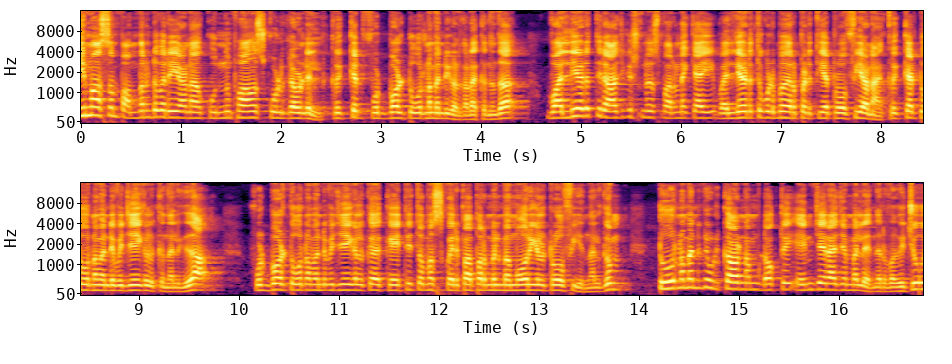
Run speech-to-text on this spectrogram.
ഈ മാസം പന്ത്രണ്ട് വരെയാണ് കുന്നുഭാഗം സ്കൂൾ ഗ്രൗണ്ടിൽ ക്രിക്കറ്റ് ഫുട്ബോൾ ടൂർണമെന്റുകൾ നടക്കുന്നത്. വലിയടത്ത് രാജകൃഷ്ണന്റെ സ്മരണയ്ക്കായി വലിയടത്ത് കുടുംബം ഏർപ്പെടുത്തിയ ട്രോഫിയാണ് ക്രിക്കറ്റ് ടൂർണമെന്റ് വിജയികൾക്ക് നൽകുക. ഫുട്ബോൾ ടൂർണമെന്റ് വിജയികൾക്ക് K T Thomas Karippaparambil memorial trophy നൽകും. ടൂർണമെന്റിന്റെ ഉദ്ഘാടനം doctor N. Jayaraj M. L. A. നിർവഹിച്ചു.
